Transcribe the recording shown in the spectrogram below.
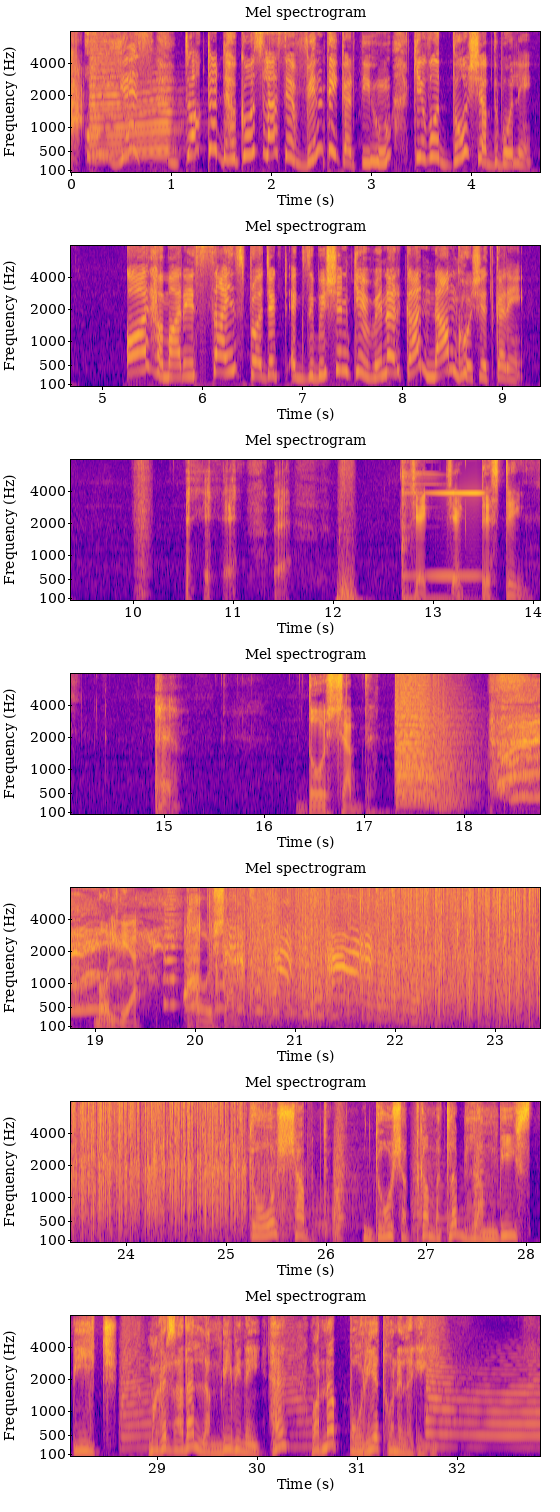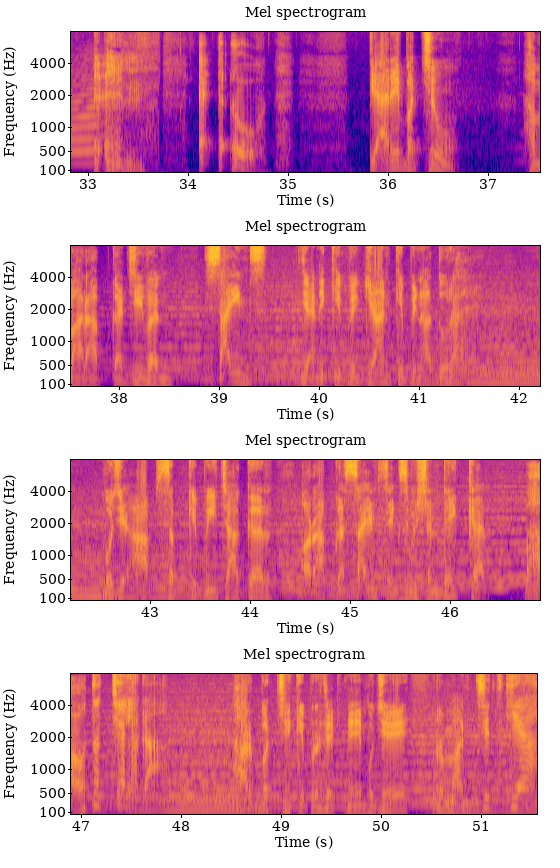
Yes doctor Dhakosla से विनती करती हूँ कि वो दो शब्द बोलें और हमारे साइंस प्रोजेक्ट एग्जीबिशन के विनर का नाम घोषित करें। Check check testing. दो शब्द। बोल दिया दो शब्द। दो शब्द दो शब्द का मतलब लंबी स्पीच मगर ज़्यादा लंबी भी नहीं, है? वरना बोरियत होने लगेगी। प्यारे बच्चों, हमारा आपका जीवन साइंस, यानी कि विज्ञान के बिना अधूरा है। मुझे आप सबके बीच आकर और आपका साइंस एग्जीबिशन देखकर बहुत अच्छा लगा। हर बच्चे के प्रोजेक्ट ने मुझे रोमांचित किया।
